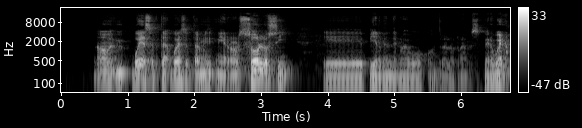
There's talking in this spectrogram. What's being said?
no, voy a aceptar, voy a aceptar mi, error solo si eh, pierden de nuevo contra los Rams. Pero bueno.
